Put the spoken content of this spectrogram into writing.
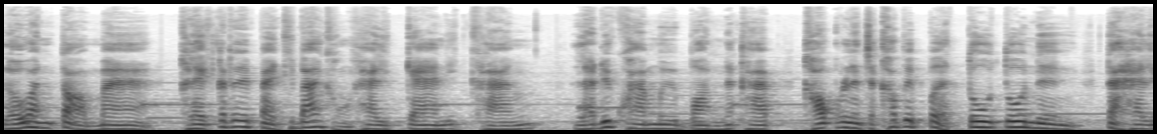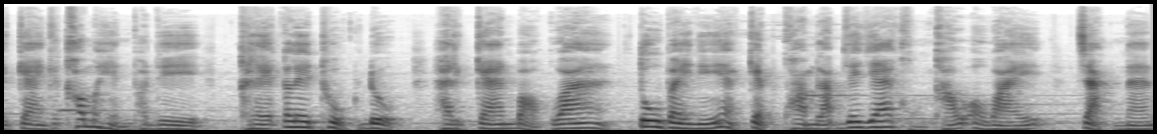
แล้ววันต่อมาเคลกก็ได้ไปที่บ้านของฮาริแกนอีกครั้ง และด้วยความมือบอลนะครับ เขากำลังจะเข้าไปเปิดตู้ตู้หนึ่งแต่ฮาริแกนก็เข้ามาเห็นพอดี เคลกก็เลยถูกดุแฮร์ริแกนบอกว่าตู้ใบนี้เก็บความลับแย่ๆของเขาเอาไว้ จากนั้น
